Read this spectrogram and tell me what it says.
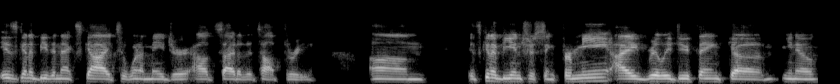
is going to be the next guy to win a major outside of the top three. Um, it's going to be interesting. For me, I really do think, uh, you know,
